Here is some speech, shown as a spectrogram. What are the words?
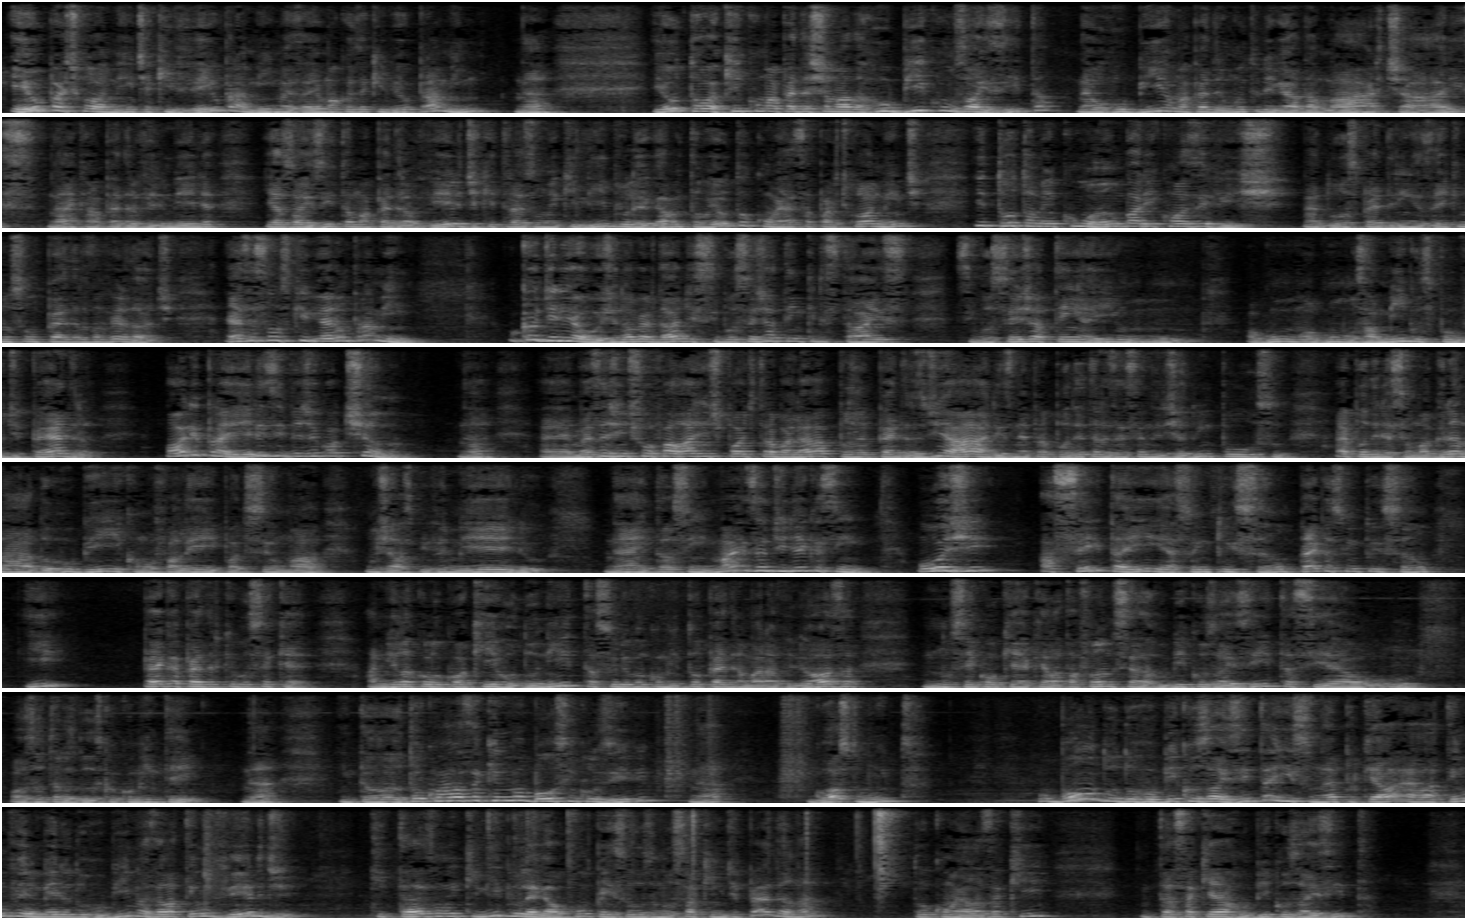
eu, particularmente, é que veio para mim, mas aí é uma coisa que veio para mim, né? Eu estou aqui com uma pedra chamada Rubi com Zoisita. Né? O Rubi é uma pedra muito ligada a Marte, a Ares, né? que é uma pedra vermelha, e a Zoisita é uma pedra verde que traz um equilíbrio legal. Então eu estou com essa particularmente, e estou também com âmbar e com azeviche, né? duas pedrinhas aí que não são pedras na verdade. Essas são as que vieram para mim. O que eu diria hoje, na verdade, se você já tem cristais, se você já tem aí um, um, algum, alguns amigos povo de pedra, olhe para eles e veja qual te chama. Né? É, mas se a gente for falar, a gente pode trabalhar pedras de Ares né, para poder trazer essa energia do impulso. Aí poderia ser uma granada, rubi, como eu falei, pode ser uma, um jaspe vermelho. Né? Então, assim, mas eu diria que assim, hoje aceita aí a sua intuição, pega a sua intuição e pega a pedra que você quer. A Mila colocou aqui rodonita, a Sullivan comentou pedra maravilhosa. Não sei qual que é que ela está falando, se é a Rubi Zoisita, se é o, o, as outras duas que eu comentei. Né? Então eu estou com elas aqui no meu bolso, inclusive. Né? Gosto muito. O bom do, do Rubi Zoisita é isso, né? Porque ela, ela, tem o vermelho do Rubi, mas ela tem o verde, que traz um equilíbrio legal. Compensa, eu uso meu saquinho de pedra, né? Estou com elas aqui. Então essa aqui é a Rubi Zoisita.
